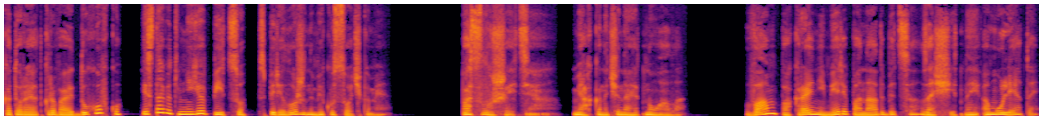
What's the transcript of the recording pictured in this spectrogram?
которая открывает духовку и ставит в нее пиццу с переложенными кусочками. «Послушайте», — мягко начинает Нуала, «вам, по крайней мере, понадобятся защитные амулеты,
